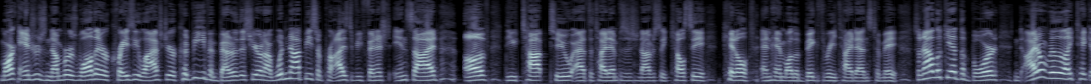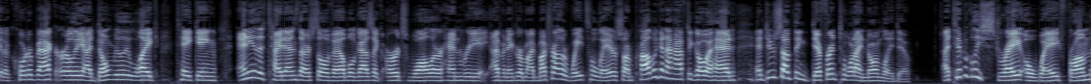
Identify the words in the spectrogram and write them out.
Mark Andrews' numbers, while they were crazy last year, could be even better this year. And I would not be surprised if he finished inside of the top two at the tight end position. Obviously, Kelce, Kittle, and him are the big three tight ends to me. So now looking at the board, I don't really like taking a quarterback early. I don't really like taking any of the tight ends that are still available, guys like Ertz, Waller, Henry, Evan Engram. I'd much rather wait till later. So I'm probably going to have to go ahead and do something different to what I normally do. I typically stray away from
